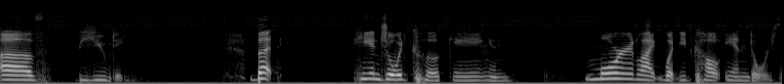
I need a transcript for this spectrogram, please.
of beauty. But he enjoyed cooking and more like what you'd call indoorsy.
